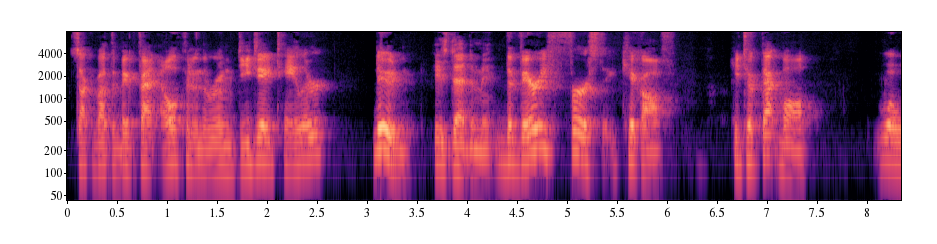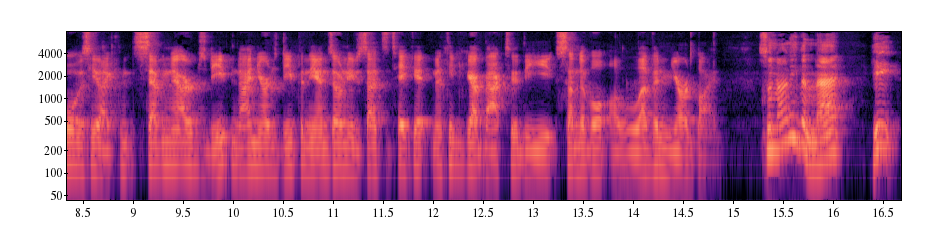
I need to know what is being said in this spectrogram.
Let's talk about the big fat elephant in the room, DJ Taylor. Dude, he's dead to me. The very first kickoff, he took that ball, well, what was he like seven yards deep, nine yards deep in the end zone? He decides to take it, and I think he got back to the Sun Devil eleven yard line. So not even that. He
